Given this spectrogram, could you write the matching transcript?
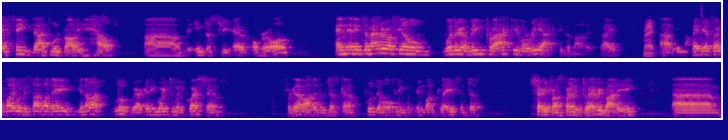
I think that will probably help uh, the industry overall. And and it's a matter of you know whether you're being proactive or reactive about it, right? Right. Uh, you know, maybe a third party will decide one day, you know what? Look, we are getting way too many questions. Forget about it. We're just gonna put the whole thing in one place and just share it transparently to everybody. Um,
